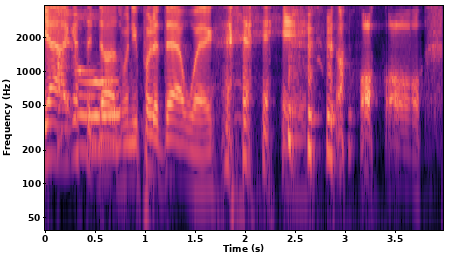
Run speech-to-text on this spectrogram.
yeah, I guess it does when you put it that way. oh.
